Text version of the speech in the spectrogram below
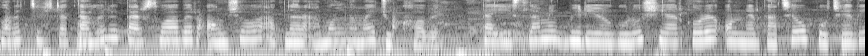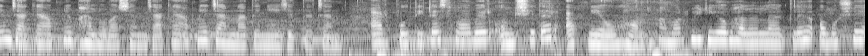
করার চেষ্টা করবে তাহলে তার সোয়াবের অংশ আপনার আমল নামায় যোগ হবে। তাই ইসলামিক ভিডিওগুলো শেয়ার করে অন্যের কাছেও পৌঁছে দিন যাকে আপনি ভালোবাসেন, যাকে আপনি জান্নাতে নিয়ে যেতে চান। আর প্রতিটা সোয়াবের অংশীদার আপনিও হন। আমার ভিডিও ভালো লাগলে অবশ্যই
